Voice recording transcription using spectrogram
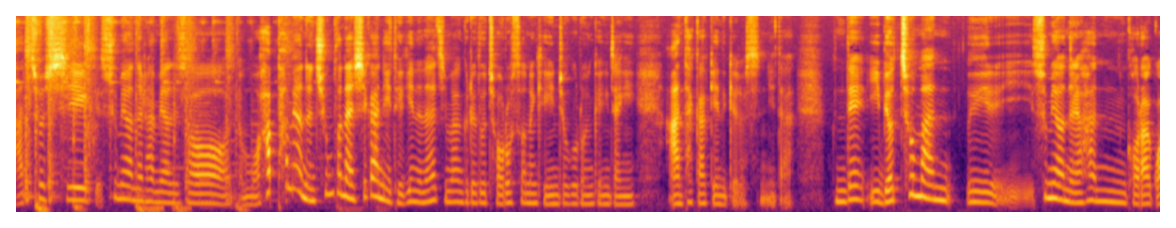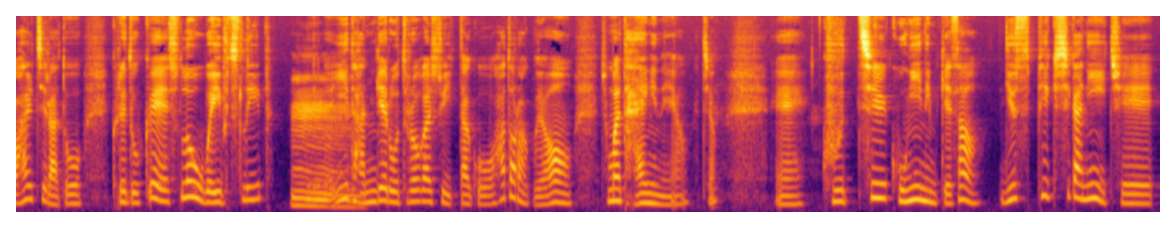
4초씩 수면을 하면서 뭐 합하면은 충분한 시간이 되기는 하지만 그래도 저로서는 개인적으로는 굉장히 안타깝게 느껴졌습니다. 근데 이 몇 초만 의 수면을 한 거라고 할지라도 그래도 꽤 slow wave sleep 이 단계로 들어갈 수 있다고 하더라고요. 정말 다행이네요. 그죠? 예. 9702님께서 뉴스픽 시간이 제,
